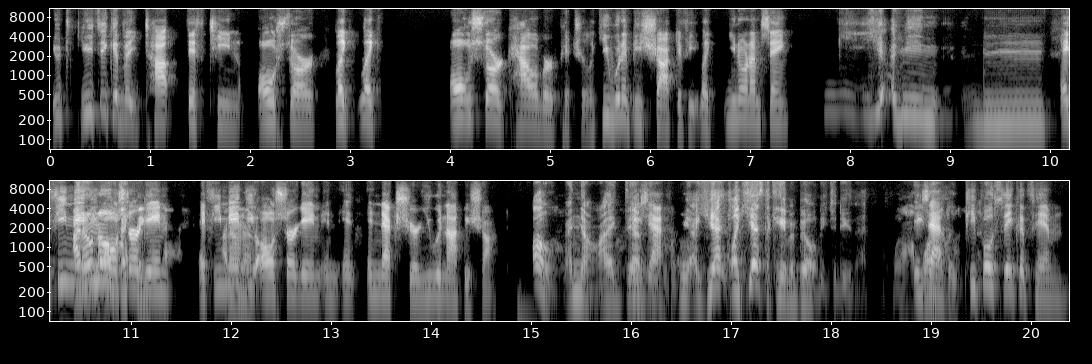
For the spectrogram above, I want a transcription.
You you think of a top fifteen All Star, like like All Star caliber pitcher. Like you wouldn't be shocked if he, like you know what I'm saying. yeah, I mean, mm, If he made the. All Star game, that. if he made the. All Star game in, in in next year, you would not be shocked. Oh, no, I definitely- Exactly. I mean, he has, like he has the capability to do that. Well, Exactly. 100%. People think of him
